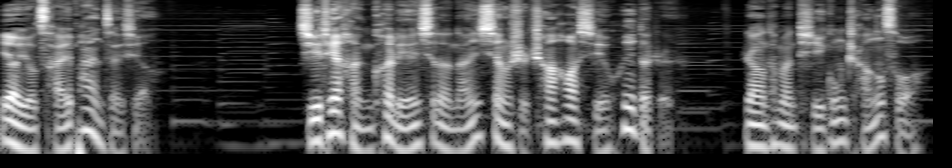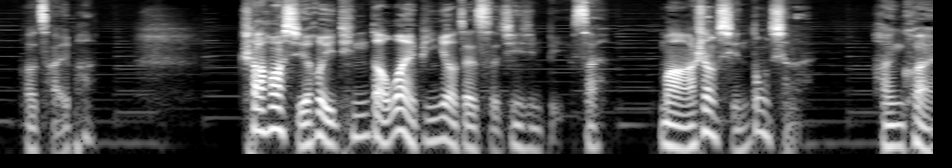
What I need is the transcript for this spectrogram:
要有裁判才行。吉田很快联系了南向市插花协会的人，让他们提供场所和裁判。插花协会一听到外宾要在此进行比赛，马上行动起来，很快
